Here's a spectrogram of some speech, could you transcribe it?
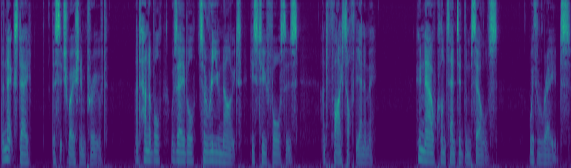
The next day, the situation improved and Hannibal was able to reunite his two forces and fight off the enemy, who now contented themselves with raids.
